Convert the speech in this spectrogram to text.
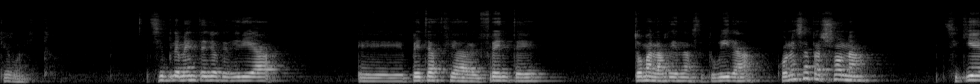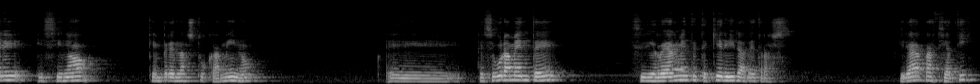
qué bonito. Simplemente yo te diría, eh, vete hacia el frente, toma las riendas de tu vida, con esa persona, si quiere, y si no, que emprendas tu camino, eh, que seguramente, si realmente te quiere ir a detrás, irá hacia ti,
